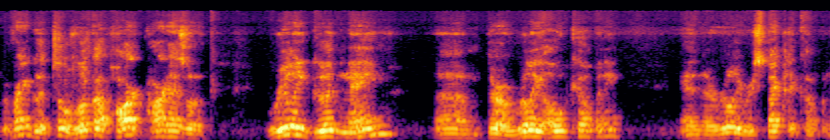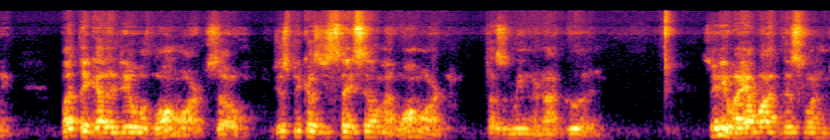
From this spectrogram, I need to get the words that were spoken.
They're very good tools. Look up Hart. Hart has a really good name. Um, they're a really old company and they're a really respected company. But they got to deal with Walmart. So just because you say sell them at Walmart doesn't mean they're not good. So anyway, I bought this one.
